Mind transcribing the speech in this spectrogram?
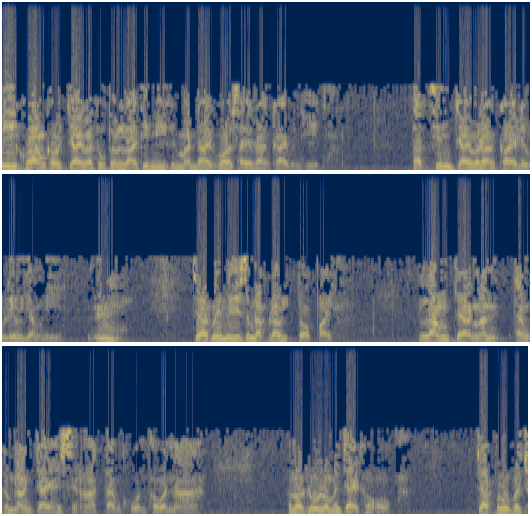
มีความเข้าใจว่าทุกทั้งหลายที่มีขึ้นมาได้เพราะใส่ร่างกายเป็นเหตุ ตัดสินใจว่าร่างกายเร็วๆอย่างนี้ จะไม่มีสำหรับเราอีกต่อไป หลังจากนั้น ทำกำลังใจให้สะอาดตามควรภาวนาพนดรู้ลมให้ใจเขาออก จับรูปประโฉ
